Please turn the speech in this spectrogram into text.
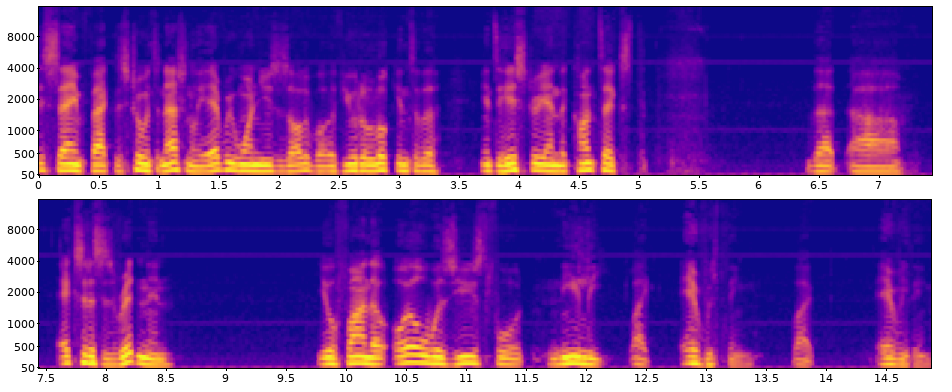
this same fact is true internationally. Everyone uses olive oil. If you were to look into the into history and the context that uh, Exodus is written in, you'll find that oil was used for nearly like everything, like everything.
